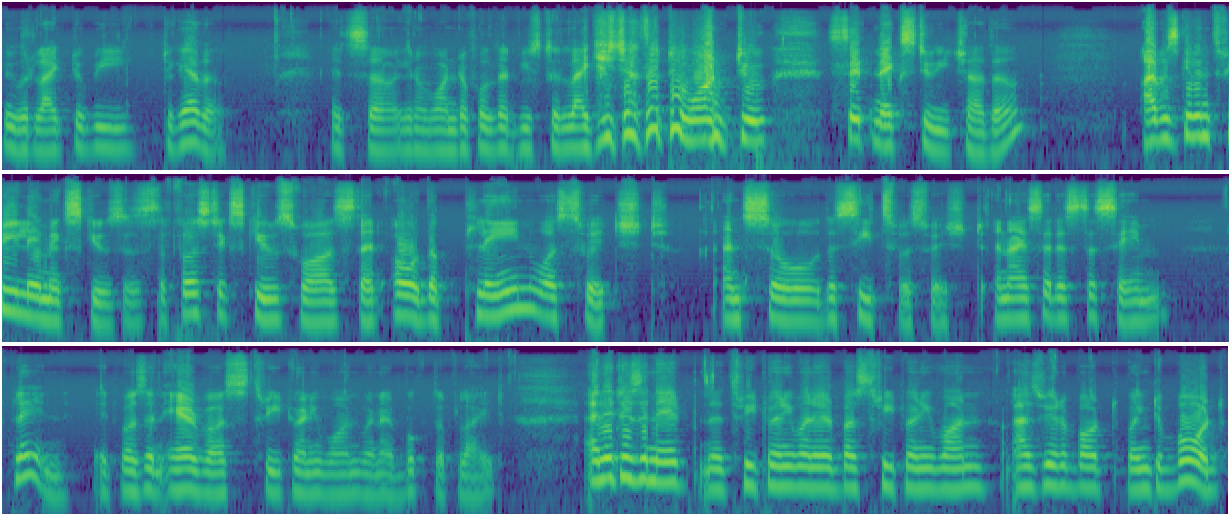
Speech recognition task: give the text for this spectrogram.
We would like to be together. It's uh, you know wonderful that we still like each other to want to sit next to each other. I was given three lame excuses. The first excuse was that, oh, the plane was switched, and so the seats were switched. And I said, it's the same plane. It was an Airbus 321 when I booked the flight. And it is an Air, uh, 321 Airbus 321 as we are about going to board.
